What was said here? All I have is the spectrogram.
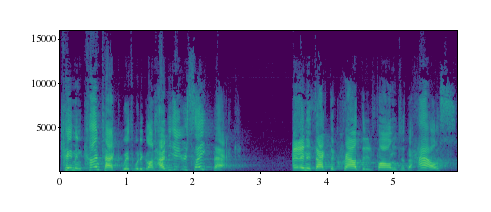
came in contact with would have gone, How'd you get your sight back? And in fact, the crowd that had him to the house,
